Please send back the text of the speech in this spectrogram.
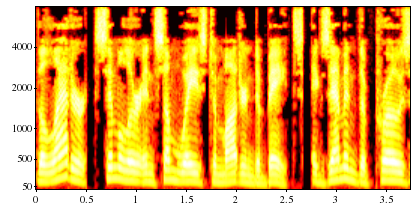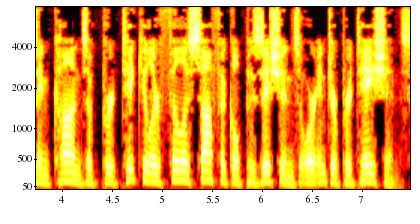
The latter, similar in some ways to modern debates, examined the pros and cons of particular philosophical positions or interpretations.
